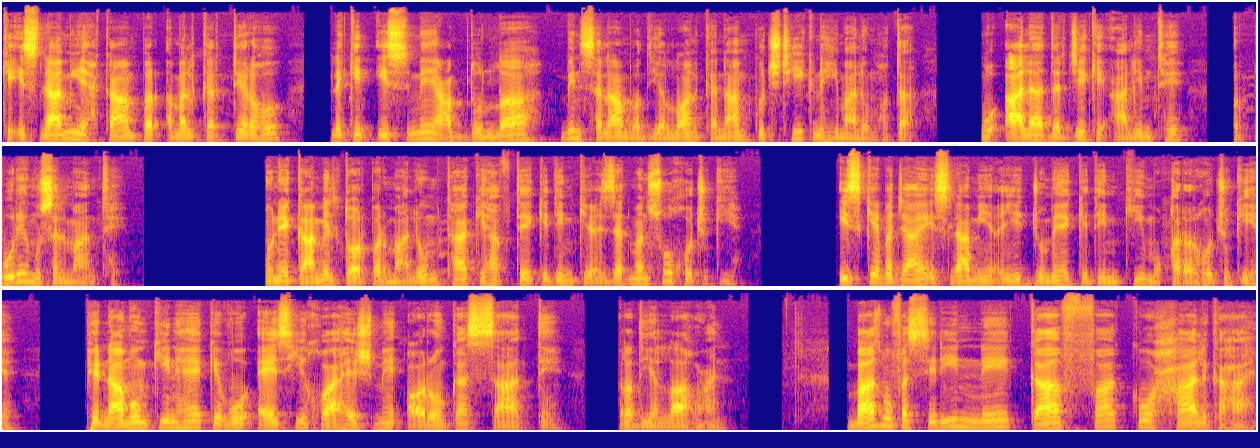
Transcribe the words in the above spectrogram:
کہ اسلامی احکام پر عمل کرتے رہو، لیکن اس میں عبداللہ بن سلام رضی اللہ عنہ کا نام کچھ ٹھیک نہیں معلوم ہوتا۔ وہ اعلیٰ درجے کے عالم تھے اور پورے مسلمان تھے۔ انہیں کامل طور پر معلوم تھا کہ ہفتے کے دن کی عزت منسوخ ہو چکی ہے۔ اس کے بجائے اسلامی عید جمعے کے دن کی مقرر ہو چکی ہے۔ پھر ناممکن ہے کہ وہ ایسی خواہش میں اوروں کا ساتھ دیں۔ رضی اللہ عنہ۔ بعض مفسرین نے کافہ کو حال کہا ہے۔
